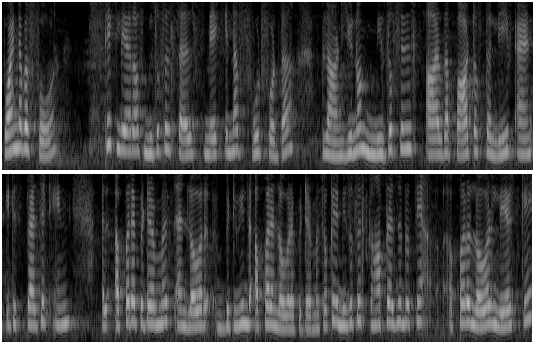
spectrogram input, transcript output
Point number 4 thick layer of mesophyll cells make enough food for the plant you know mesophills are the part of the leaf and it is present in upper epidermis and lower between the upper and lower epidermis okay mesophills कहाँ present होते हैं upper और lower layers के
